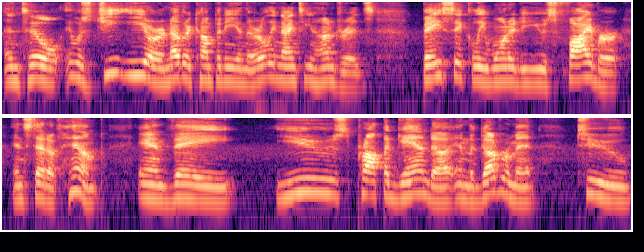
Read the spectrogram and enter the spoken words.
until it was GE or another company in the early 1900s basically wanted to use fiber instead of hemp and they used propaganda in the government to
